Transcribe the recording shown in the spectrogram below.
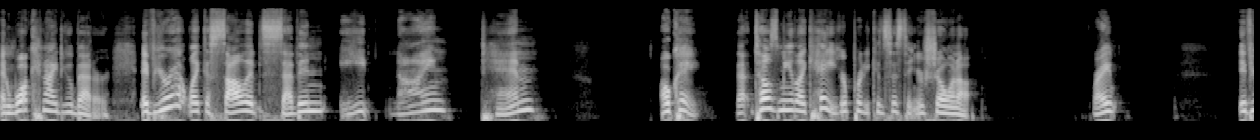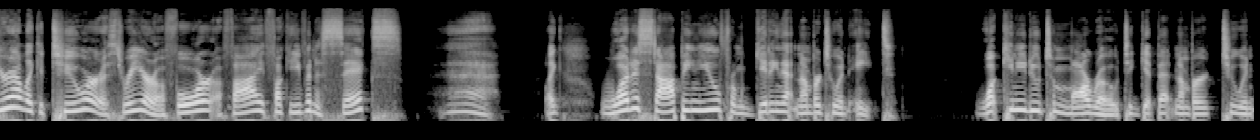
And what can I do better? If you're at like a solid seven, eight, nine, 10, okay, that tells me, like, hey, you're pretty consistent. You're showing up, right? If you're at like a two or a three or a four, a five, fuck, even a six, yeah. like, what is stopping you from getting that number to an eight? What can you do tomorrow to get that number to an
